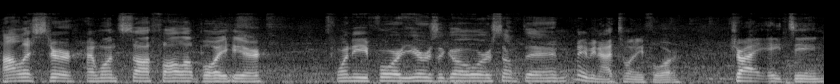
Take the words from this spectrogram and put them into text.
Hollister, I once saw Fall Out Boy here 24 years ago or something. Maybe not 24. Try 18.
